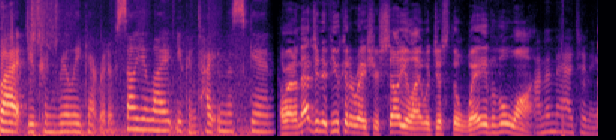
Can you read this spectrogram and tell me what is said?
but you can really get rid of cellulite, you can tighten the skin. All right, imagine if you could erase your cellulite with just the wave of a wand. I'm imagining.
